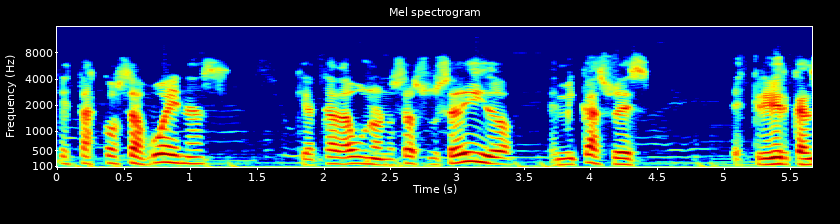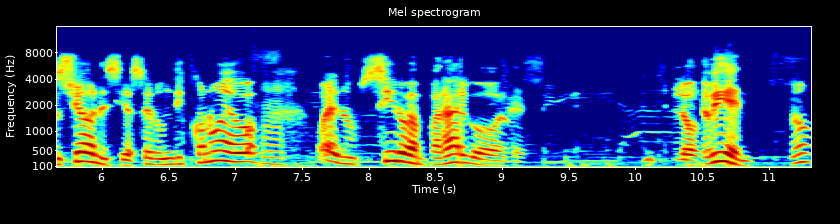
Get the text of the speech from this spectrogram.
que estas cosas buenas que a cada uno nos ha sucedido, en mi caso es escribir canciones y hacer un disco nuevo, mm. bueno, sirvan para algo eh, lo bien, ¿no?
